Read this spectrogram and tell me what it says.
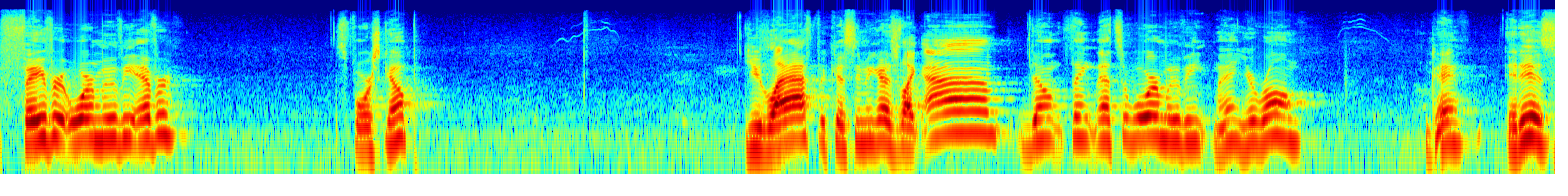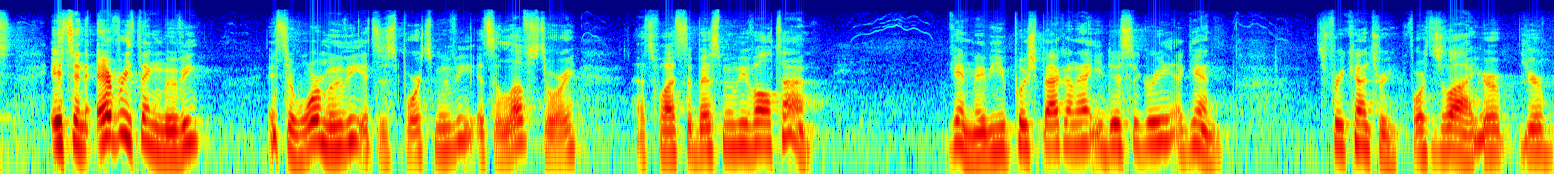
favorite war movie ever is Forrest Gump. You laugh because some of you guys are like, I don't think that's a war movie. Man, you're wrong. Okay? It is. It's an everything movie. It's a war movie. It's a sports movie. It's a love story. That's why it's the best movie of all time. Again, maybe you push back on that, you disagree. Again, it's free country, Fourth of July. You're, you're,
